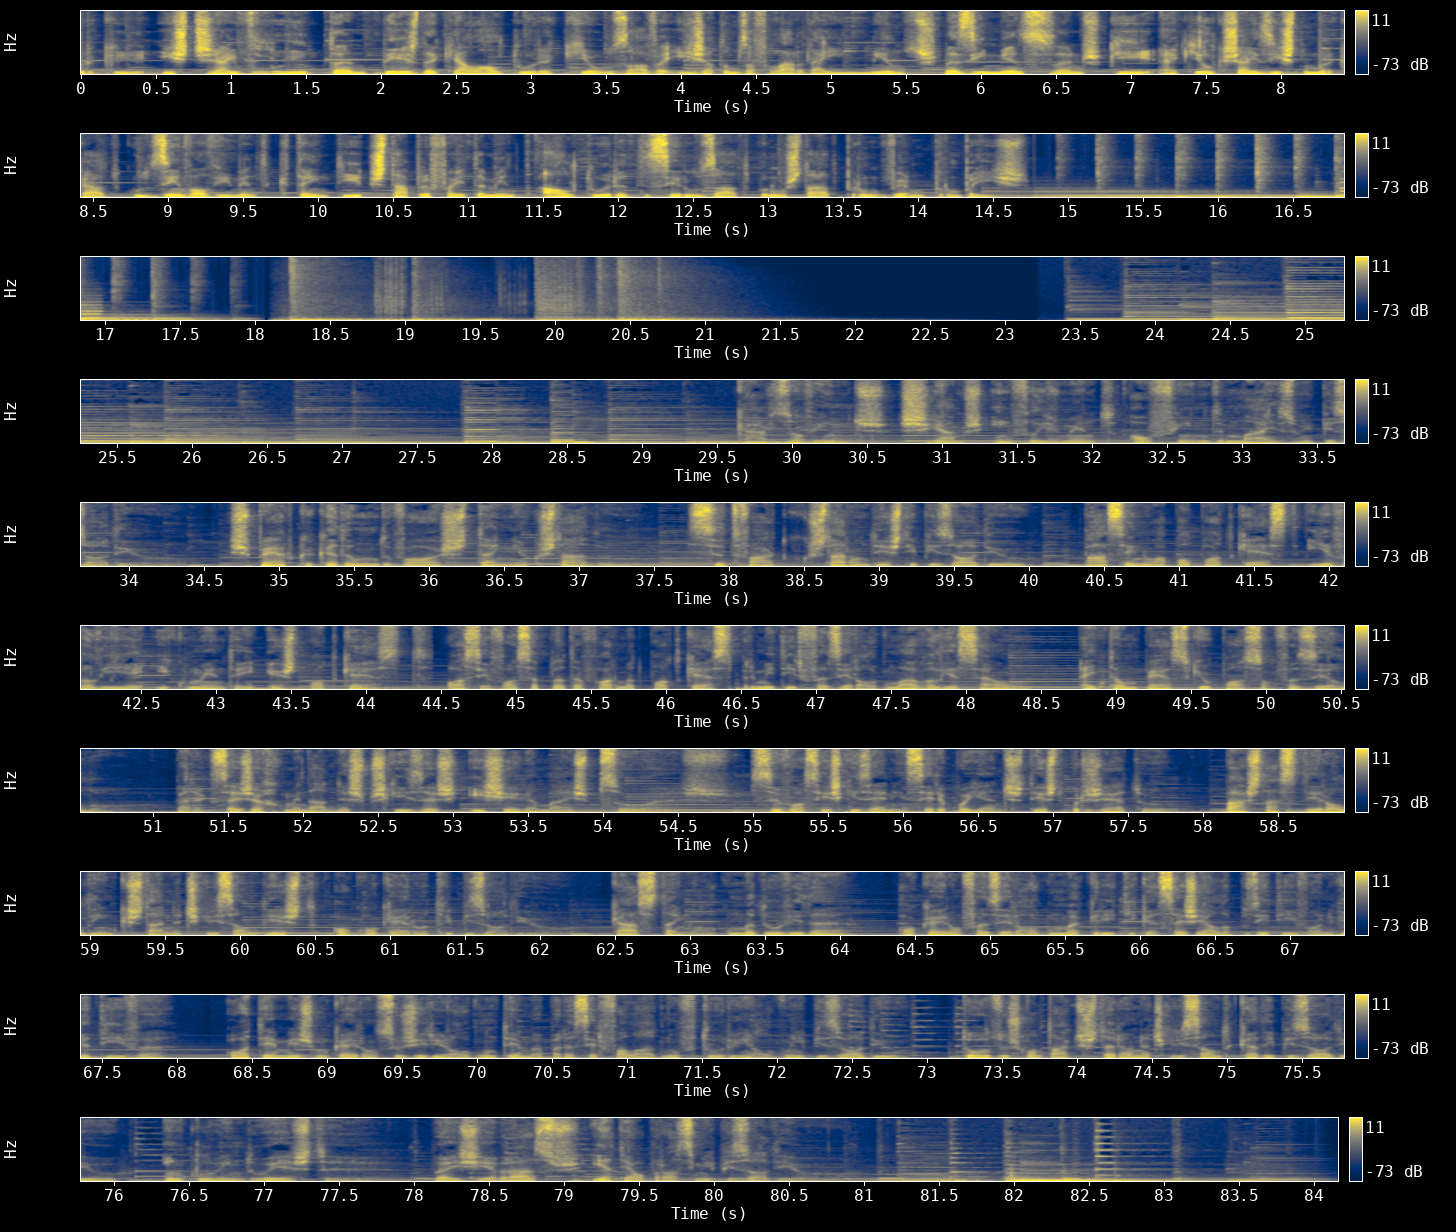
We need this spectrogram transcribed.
isto já evoluiu tanto desde aquela altura que eu usava e já estamos a falar de há imensos, mas imensos anos, que aquilo que já existe no mercado, o desenvolvimento que tem tido, está perfeitamente à altura de ser usado por um Estado, por um governo, por um país. Ouvintes, chegamos infelizmente ao fim de mais um episódio. Espero que cada um de vós tenha gostado. Se de facto gostaram deste episódio, passem no Apple Podcast e avaliem e comentem este podcast. Ou se a vossa plataforma de podcast permitir fazer alguma avaliação, então peço que o possam fazê-lo, para que seja recomendado nas pesquisas e chegue a mais pessoas. Se vocês quiserem ser apoiantes deste projeto, basta aceder ao link que está na descrição deste ou qualquer outro episódio. Caso tenham alguma dúvida ou queiram fazer alguma crítica, seja ela positiva ou negativa, ou até mesmo queiram sugerir algum tema para ser falado no futuro em algum episódio, todos os contactos estarão na descrição de cada episódio, incluindo este. Beijos e abraços e até ao próximo episódio. you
